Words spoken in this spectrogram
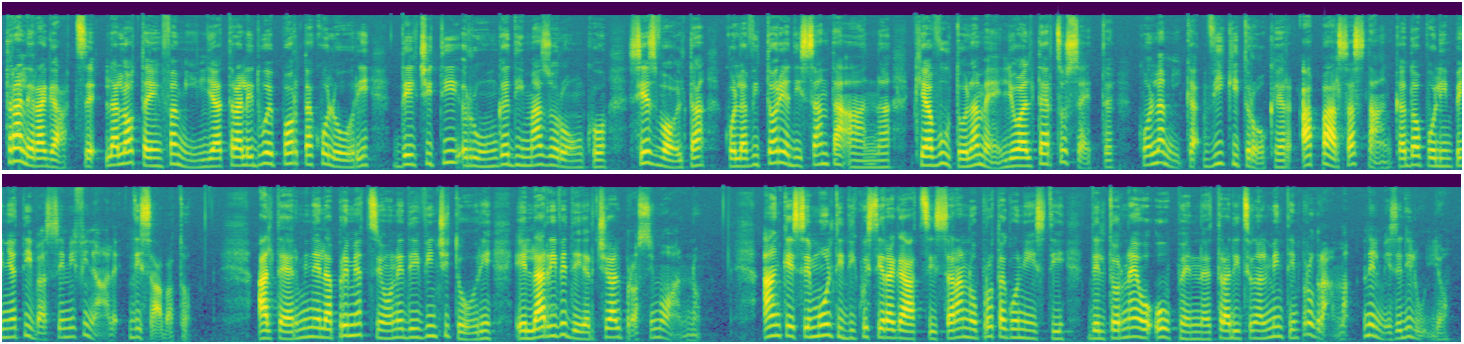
Tra le ragazze, la lotta in famiglia tra le due portacolori del CT Rung di Masoronco si è svolta con la vittoria di Santa Anna, che ha avuto la meglio al terzo set con l'amica Vicky Troker, apparsa stanca dopo l'impegnativa semifinale di sabato. Al termine la premiazione dei vincitori e l'arrivederci al prossimo anno. Anche se molti di questi ragazzi saranno protagonisti del torneo Open tradizionalmente in programma nel mese di luglio.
